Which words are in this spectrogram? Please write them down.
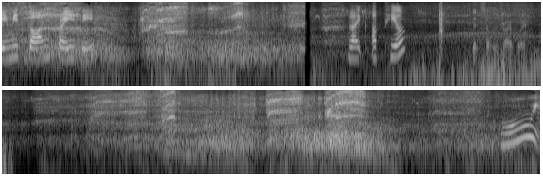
Jamie's gone crazy. Like uphill? That's on the driveway. Ooh.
